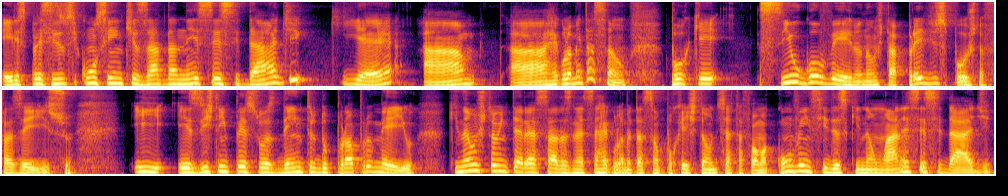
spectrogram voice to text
eles precisam se conscientizar da necessidade que é a, a regulamentação. Porque se o governo não está predisposto a fazer isso e existem pessoas dentro do próprio meio que não estão interessadas nessa regulamentação porque estão, de certa forma, convencidas que não há necessidade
